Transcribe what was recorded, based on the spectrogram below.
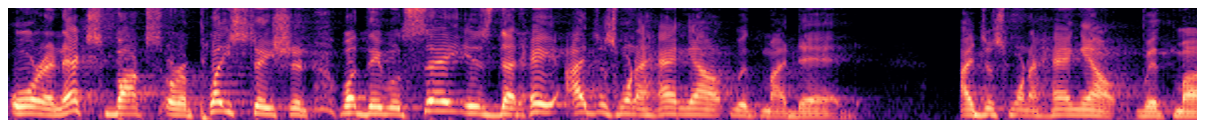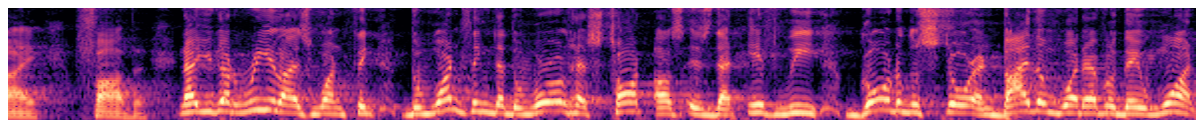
or an Xbox or a PlayStation. What they will say is that, hey, I just want to hang out with my dad. I just want to hang out with my father. Now, you got to realize one thing. The one thing that the world has taught us is that if we go to the store and buy them whatever they want,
